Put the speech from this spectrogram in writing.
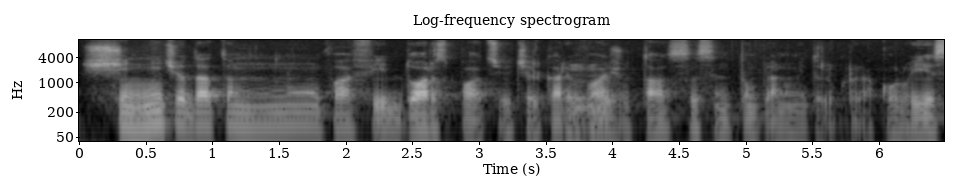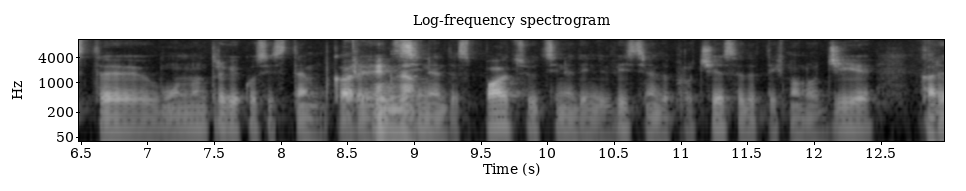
Și niciodată nu va fi doar spațiu cel care mm-hmm. va mhm. ajuta să se întâmple anumite lucruri acolo. Este un întreg ecosistem care exact. ține de spațiu, ține de indivizi, ține de procese, de tehnologie, care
